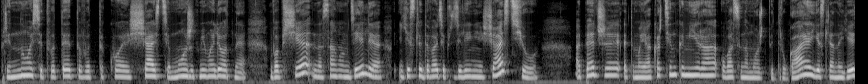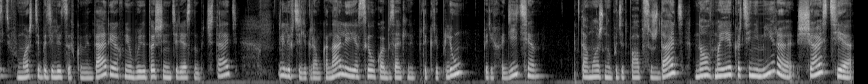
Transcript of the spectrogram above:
приносит вот это вот такое счастье, может мимолетное. Вообще, на самом деле, если давать определение счастью, Опять же, это моя картинка мира, у вас она может быть другая. Если она есть, вы можете поделиться в комментариях, мне будет очень интересно почитать. Или в телеграм-канале, я ссылку обязательно прикреплю, переходите там можно будет пообсуждать. Но в моей картине мира счастье,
